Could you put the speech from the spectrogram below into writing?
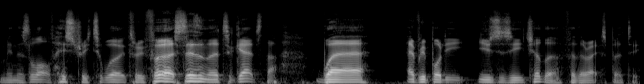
I mean, there's a lot of history to work through first, isn't there, to get to that, where everybody uses each other for their expertise.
